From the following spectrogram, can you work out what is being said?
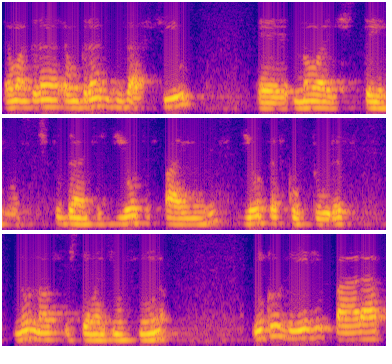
É, uma, é um grande desafio é, nós termos estudantes de outros países, de outras culturas, no nosso sistema de ensino, inclusive para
